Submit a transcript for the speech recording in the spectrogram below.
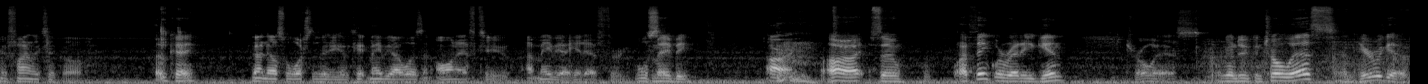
it finally took off. Okay, Nothing else. We'll watch the video. Okay, maybe I wasn't on F2. Uh, maybe I hit F3. We'll see. maybe. All right. All right, so I think we're ready again. Control S. We're gonna do Control S, and here we go.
